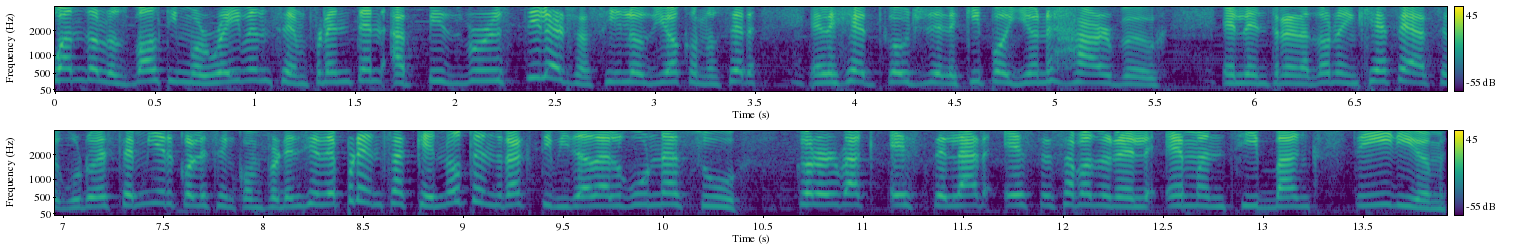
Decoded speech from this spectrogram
cuando los Baltimore Ravens se enfrenten a Pittsburgh Steelers. Así lo dio a conocer el head coach del equipo, John Harbaugh. El entrenador en jefe aseguró este miércoles en conferencia de prensa que no tendrá actividad alguna su quarterback estelar este sábado en el M&T Bank Stadium.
